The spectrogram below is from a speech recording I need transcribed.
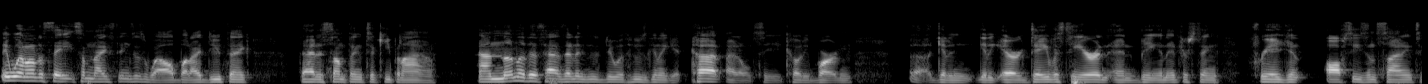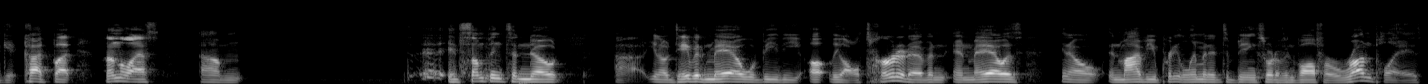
They went on to say some nice things as well, but I do think that is something to keep an eye on. Now, none of this has anything to do with who's going to get cut. I don't see Cody Barton uh, getting getting Eric Davis here and, and being an interesting free agent offseason signing to get cut. But nonetheless, um, it's something to note. Uh, you know, David Mayo would be the uh, the alternative, and and Mayo is, you know, in my view, pretty limited to being sort of involved for run plays.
